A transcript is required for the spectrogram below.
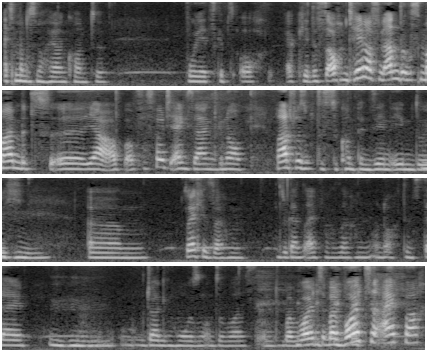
als man das noch hören konnte. Wo jetzt gibt es auch, okay, das ist auch ein Thema für ein anderes Mal mit, äh, ja, auf, auf, was wollte ich eigentlich sagen? Genau. Man hat versucht, das zu kompensieren eben durch mhm. ähm, solche Sachen. So ganz einfache Sachen und auch den Style, mhm. Jogginghosen und sowas. Und man wollte, man wollte einfach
